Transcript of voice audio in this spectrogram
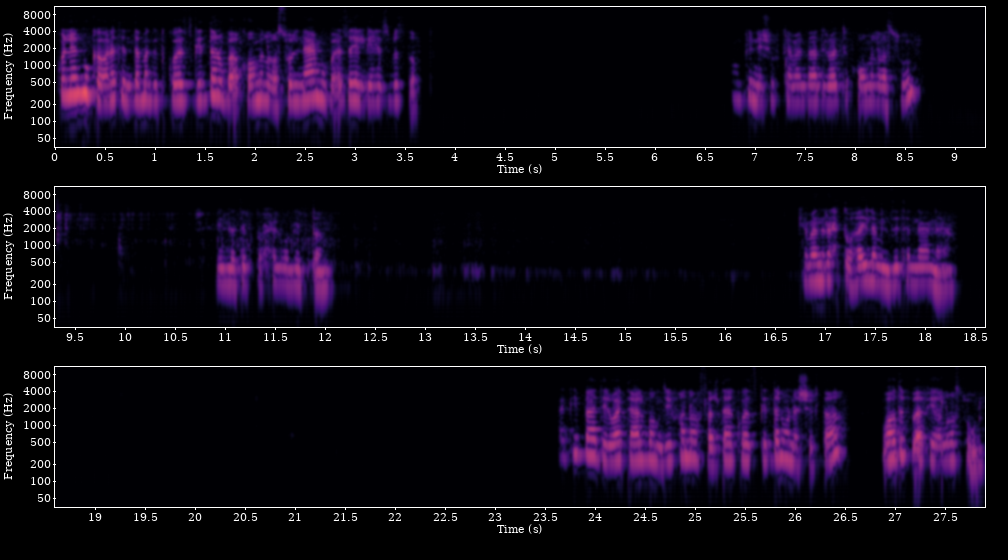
كل المكونات اندمجت كويس جدا وبقى قوام الغسول ناعم وبقى زي الجاهز بالظبط. ممكن نشوف كمان بقى دلوقتي قوام الغسول. شايفين نتيجته حلوة جدا. كمان ريحته هايلة من زيت النعناع. هجيب بقى دلوقتي علبه نظيفه أنا غسلتها كويس جدا ونشفتها وهضيف بقى فيها الغسول.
